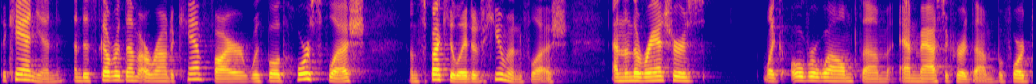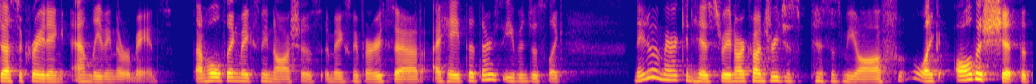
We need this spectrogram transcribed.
the canyon and discovered them around a campfire with both horse flesh and speculated human flesh. And then the ranchers like overwhelmed them and massacred them before desecrating and leaving the remains. That whole thing makes me nauseous. It makes me very sad. I hate that there's even just like Native American history in our country just pisses me off. Like all the shit that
